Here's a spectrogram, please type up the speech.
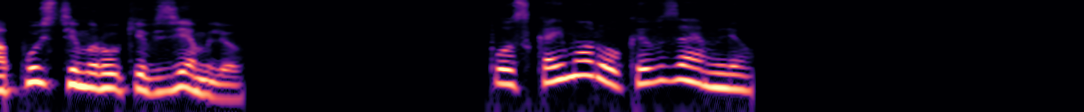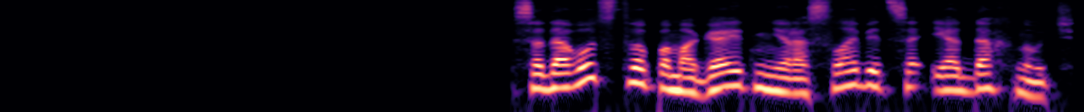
Опустим руки в землю. Пускаймо руки в землю. Садоводство помогает мне расслабиться и отдохнуть.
